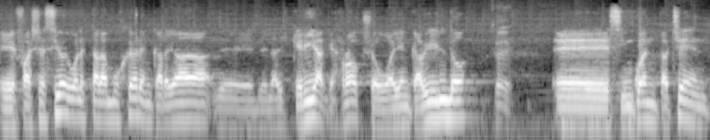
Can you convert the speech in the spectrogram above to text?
eh, falleció. Igual está la mujer encargada de, de la disquería, que es Rock Show, ahí en Cabildo. Sí. eh, 50-80,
